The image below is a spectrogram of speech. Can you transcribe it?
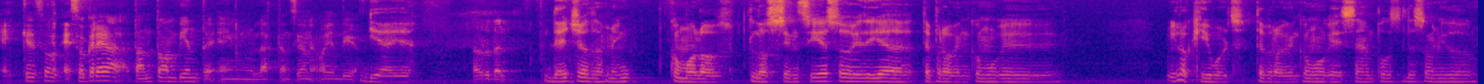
es que eso eso crea tanto ambiente en las canciones hoy en día. Ya, ya. Está brutal. De hecho, también como los, los eso hoy día te proveen como que... Y los keywords te proveen como que samples de sonido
